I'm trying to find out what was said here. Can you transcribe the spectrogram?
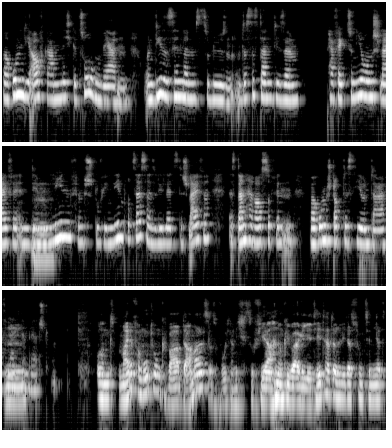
warum die Aufgaben nicht gezogen werden und dieses Hindernis zu lösen. Und das ist dann diese Perfektionierungsschleife in dem mhm. Lean, fünfstufigen Lean-Prozess, also die letzte Schleife, ist dann herauszufinden, warum stockt es hier und da vielleicht mhm. im Wertstrom. Und meine Vermutung war damals, also wo ich noch nicht so viel Ahnung über Agilität hatte und wie das funktioniert,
